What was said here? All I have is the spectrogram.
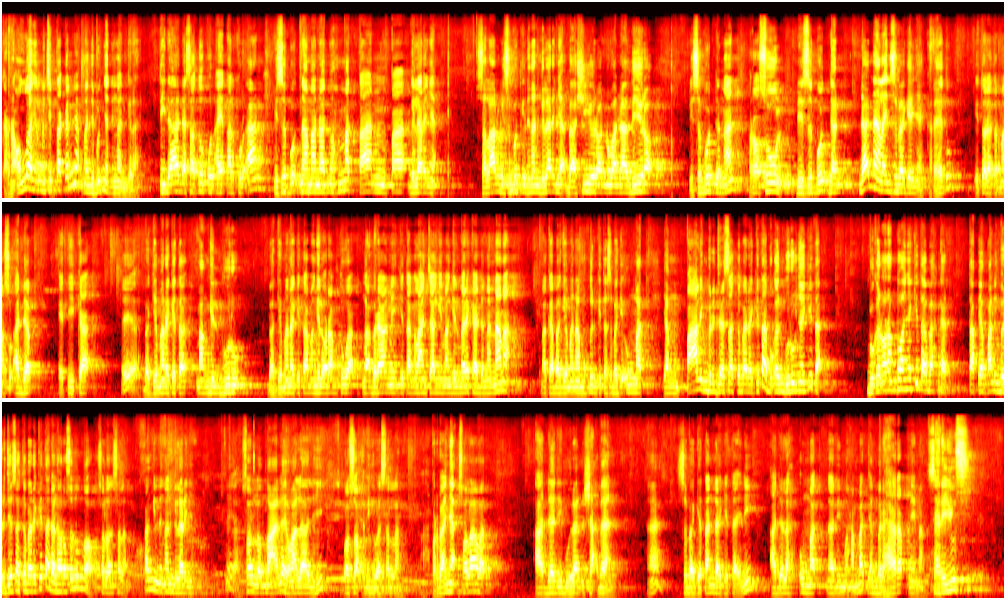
Karena Allah yang menciptakannya menyebutnya dengan gelar. Tidak ada satupun ayat Al-Quran disebut nama Nabi Muhammad tanpa gelarnya. Selalu disebut dengan gelarnya. Bashiran wa nadhira. Disebut dengan Rasul. Disebut dan dan lain sebagainya. Karena itu, itu adalah termasuk adab, etika. Ya, bagaimana kita manggil guru. Bagaimana kita manggil orang tua. nggak berani kita ngelancangi manggil mereka dengan nama. Maka bagaimana mungkin kita sebagai umat yang paling berjasa kepada kita bukan gurunya kita. Bukan orang tuanya kita bahkan, tapi yang paling berjasa kepada kita adalah Rasulullah wasallam. Panggil dengan gelarnya. Ya, sallallahu alaihi wasallam. Nah, perbanyak salawat ada di bulan Sya'ban. Sebagai tanda kita ini adalah umat Nabi Muhammad yang berharap memang serius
